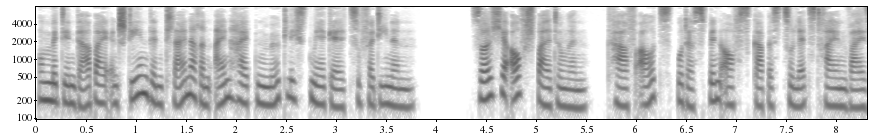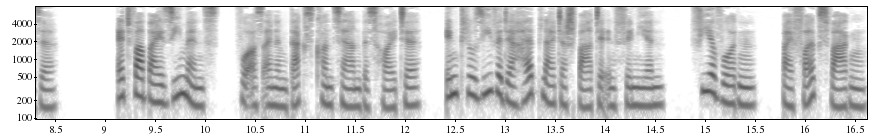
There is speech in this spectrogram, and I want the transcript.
um mit den dabei entstehenden kleineren Einheiten möglichst mehr Geld zu verdienen. Solche Aufspaltungen, Carve-outs oder Spin-offs gab es zuletzt reihenweise. Etwa bei Siemens, wo aus einem DAX-Konzern bis heute, inklusive der Halbleitersparte Infineon, vier wurden, bei Volkswagen,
